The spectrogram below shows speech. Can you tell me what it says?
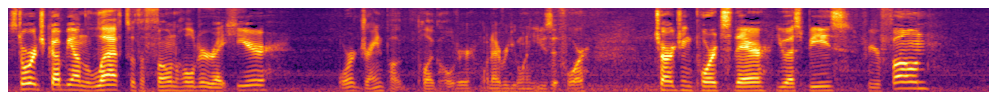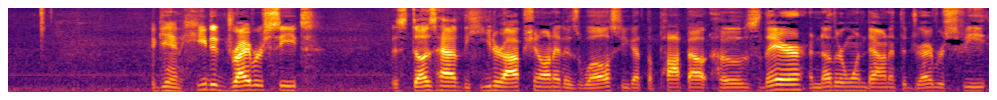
Storage cubby on the left with a phone holder right here or a drain plug, plug holder, whatever you want to use it for. Charging ports there, USBs for your phone. Again, heated driver's seat. This does have the heater option on it as well. So you got the pop out hose there, another one down at the driver's feet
